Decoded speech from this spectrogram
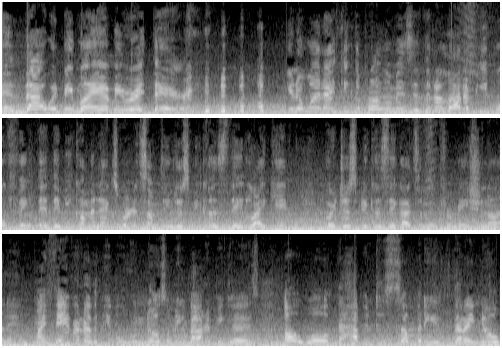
And that would be Miami right there. you know what I think the problem is? Is that a lot of people think that they become an expert at something just because they like it or just because they got some information on it. My favorite are the people who know something about it because, oh, well, that happened to somebody that I know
